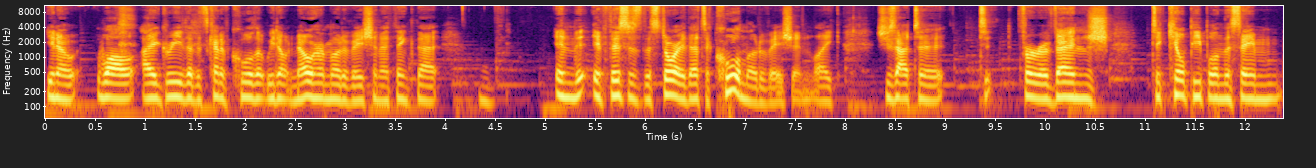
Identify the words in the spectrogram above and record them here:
you know, while I agree that it's kind of cool that we don't know her motivation, I think that in the, if this is the story, that's a cool motivation. Like she's out to, to for revenge to kill people in the same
